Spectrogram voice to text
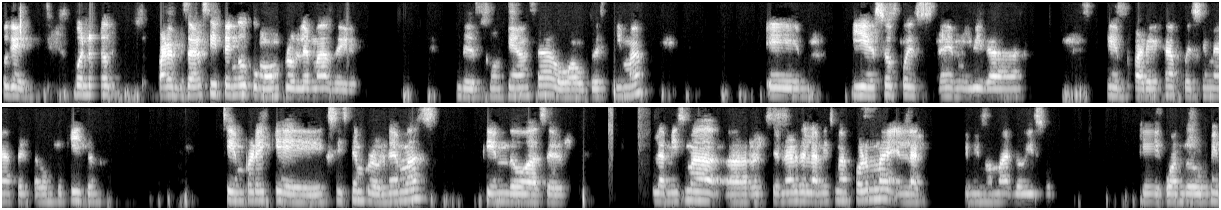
Ok, bueno, para empezar sí tengo como un problema de desconfianza o autoestima. Eh, y eso pues en mi vida en pareja pues sí me ha afectado un poquito. Siempre que existen problemas, tiendo a hacer la misma, a reaccionar de la misma forma en la que mi mamá lo hizo. Que cuando mi,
